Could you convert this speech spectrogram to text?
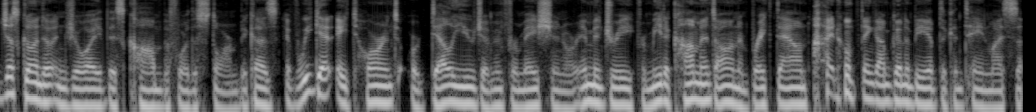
just going to enjoy this calm before the storm because if we get a torrent or deluge of information or imagery for me to comment on and break down, I don't think I'm going to be able to contain myself.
